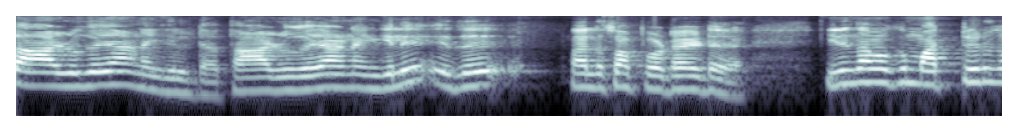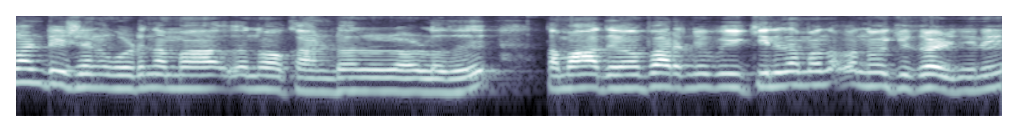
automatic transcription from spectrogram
താഴുകയാണെങ്കിൽ താഴുകയാണെങ്കിൽ ഇത് നല്ല സപ്പോർട്ടായിട്ട് ഇനി നമുക്ക് മറ്റൊരു കണ്ടീഷൻ കൂടി നമ്മൾ നോക്കാനുള്ളത്. നമ്മൾ ആദ്യമേ പറഞ്ഞു വീക്കിൽ നമ്മൾ നോക്കിക്കഴിഞ്ഞിന്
